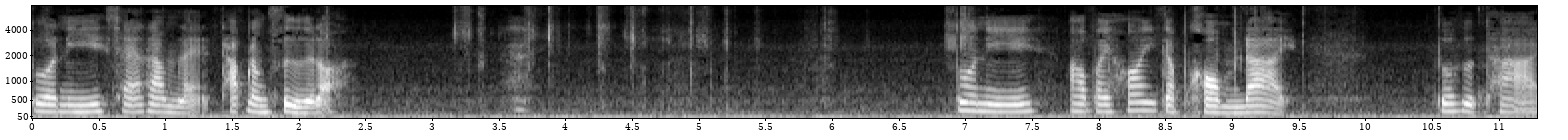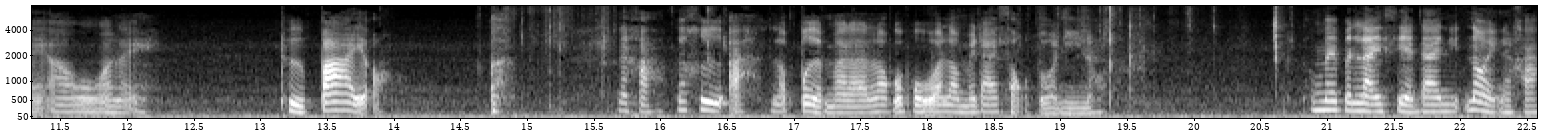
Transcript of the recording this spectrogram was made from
ตัวนี้ใช้ทำอะไร ทับหนังสือเหรอ ตัวนี้เอาไปห้อยกับคอมได้ ตัวสุดท้ายเอาอะไร ถือป้ายเหรอออนะคะ ก็คืออะ เราเปิดมาแล้ว เราก็พบว่าเราไม่ได้สองตัวนี้เนาะก็ไม่เป็นไรเสียดายนิดหน่อยนะคะ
